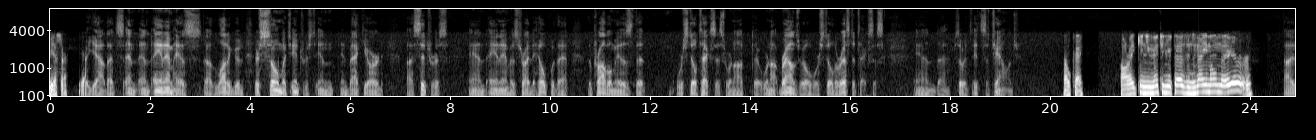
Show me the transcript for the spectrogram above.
Yes, sir. Yeah. yeah, that's and and A and M has a lot of good. There's so much interest in in backyard uh, citrus, and A and M has tried to help with that. The problem is that we're still Texas. We're not uh, we're not Brownsville. We're still the rest of Texas, and uh, so it's it's a challenge. Okay. All right. Can you mention your cousin's name on the air? Or? Uh,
